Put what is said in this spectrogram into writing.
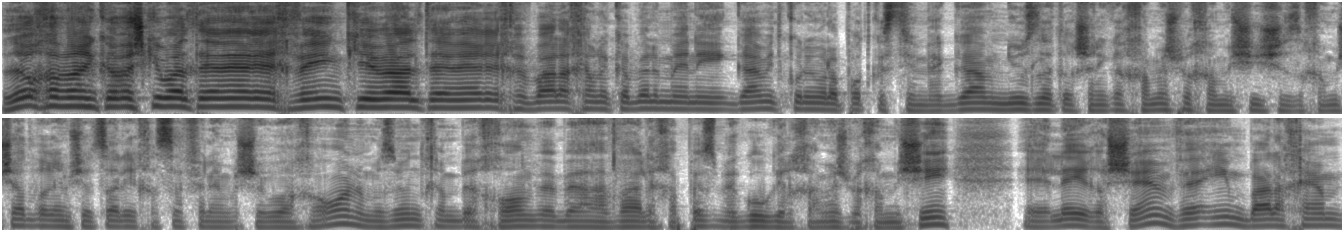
זהו חברים, מקווה שקיבלתם ערך, ואם קיבלתם ערך ובא לכם לקבל ממני גם עדכונים על הפודקאסטים וגם ניוזלטר שנקרא חמש בחמישי, שזה חמישה דברים שיצא להיחשף אליהם בשבוע האחרון, אני מזמין אתכם בחום ובאהבה לחפש בגוגל חמש בחמישי, אה, להירשם, ואם בא לכם...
